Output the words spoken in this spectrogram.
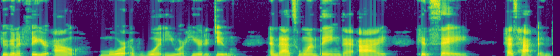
You're going to figure out more of what you are here to do. And that's one thing that I can say has happened.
